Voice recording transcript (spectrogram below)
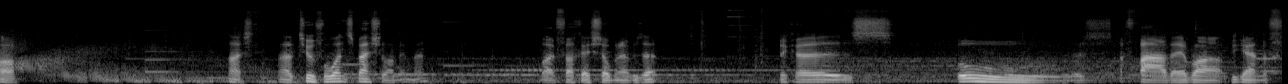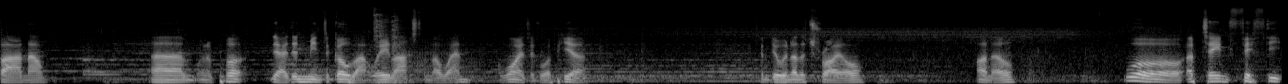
Oh. Nice. Uh, two for one special on it, man. Right, fuck, I should open it up, is it? Because... Ooh, there's a fire there. Right, we're getting the fire now. Um, I'm gonna put... Yeah, I didn't mean to go that way last time I went. I wanted to go up here. Can do another trial. Oh no. Whoa, obtain 50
